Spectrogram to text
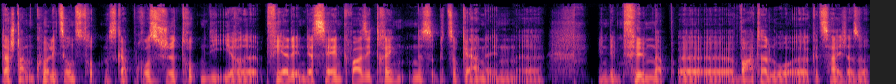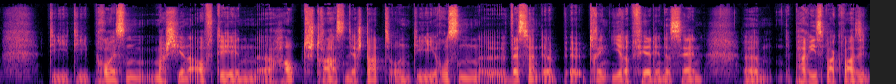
da standen Koalitionstruppen. Es gab russische Truppen, die ihre Pferde in der Seine quasi tränkten. Das wird so gerne in, äh, in dem Film äh, äh, Waterloo äh, gezeigt. Also die, die Preußen marschieren auf den äh, Hauptstraßen der Stadt und die Russen äh, wässern, äh, äh, tränken ihre Pferde in der Seine. Äh, Paris war quasi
